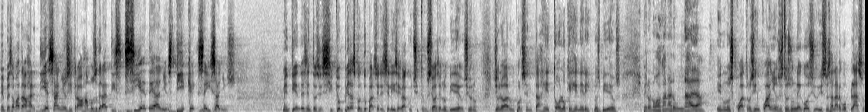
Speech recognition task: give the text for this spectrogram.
Empezamos a trabajar 10 años y trabajamos gratis 7 años, di- ¿qué? 6 años. ¿Me entiendes? Entonces, si tú empiezas con tu parcero y se le dice, vea, Cuchito, usted va a hacer los videos, ¿sí o no? Yo le voy a dar un porcentaje de todo lo que genere los videos, pero no va a ganar un nada en unos 4 o 5 años. Esto es un negocio y esto es a largo plazo.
